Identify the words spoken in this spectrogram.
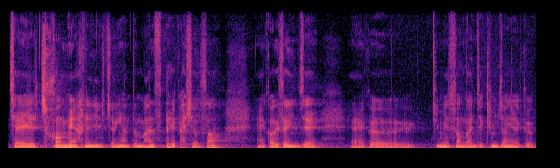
제일 처음에 하는 일정이 아무튼 만수대에 가셔서 거기서 이제 그 김일성과 이제 김정일 그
